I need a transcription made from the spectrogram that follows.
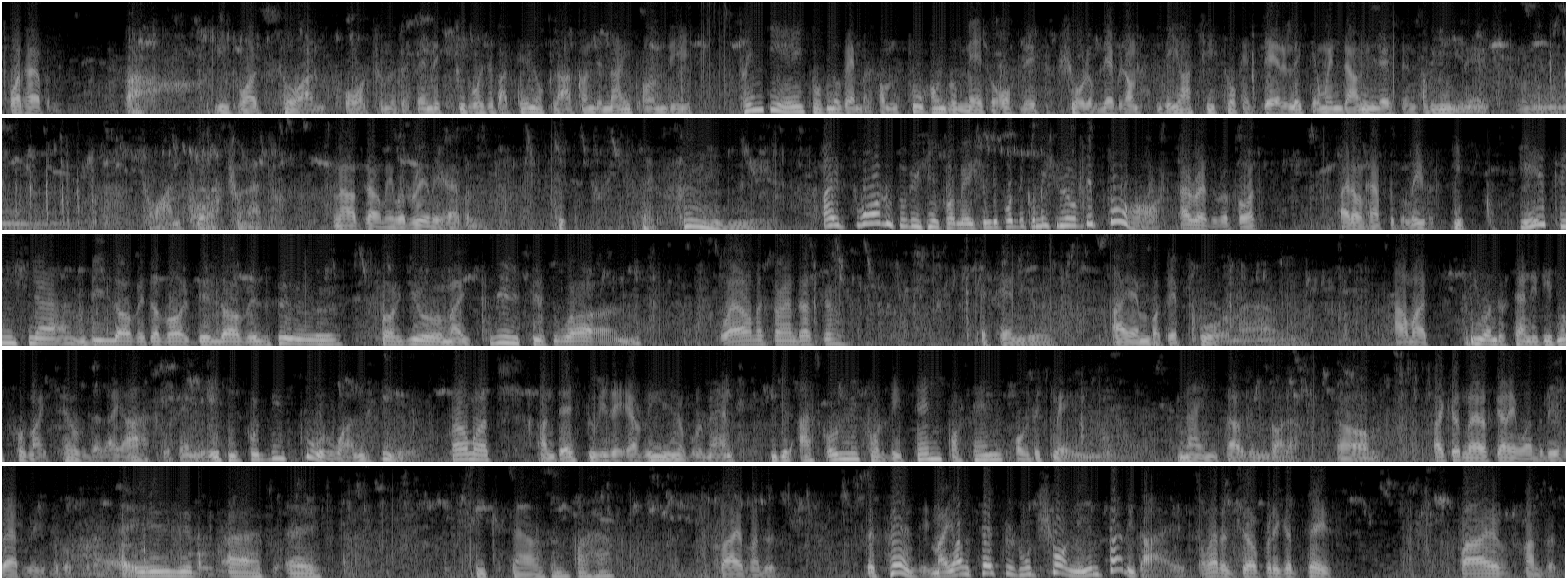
What happened? Ah, it was so unfortunate, Effendi. It was about 10 o'clock on the night on the 28th of November, some 200 meters off the shore of Lebanon. The she struck a derelict and went down in less than three minutes. Mm, so unfortunate. Now tell me what really happened. I've sworn to this information before the commissioner of the port. I read the report. I don't have to believe it. Dear Krishna, beloved of all beloveds, for you, my sweetest one. Well, Mr. Andescu? Effendi, I am but a poor man. How much? You understand, it is not for myself that I ask, Effendi. It is for these poor ones here. How much? Andescu is a, a reasonable man. He will ask only for the 10% of the claim. $9,000. Oh, I couldn't ask anyone to be that reasonable. Is it, at a 6,000 perhaps? 500. Effendi, my ancestors would show me in paradise. Well, that'd show pretty good taste. 500.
